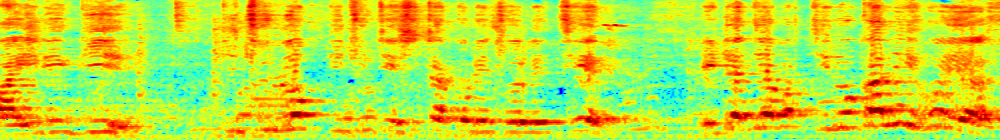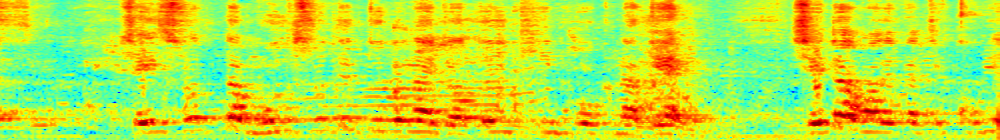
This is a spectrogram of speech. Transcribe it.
বাইরে গিয়ে কিছু লোক কিছু চেষ্টা করে চলেছে এটা যে আবার চিরকালই হয়ে আসছে। সেই স্রোতটা মূল স্রোতের তুলনায় যতই ক্ষীণ হোক না কেন, সেটা আমাদের কাছে খুবই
